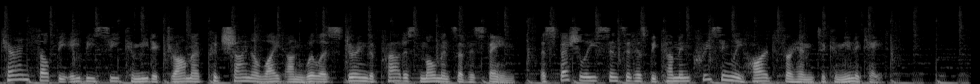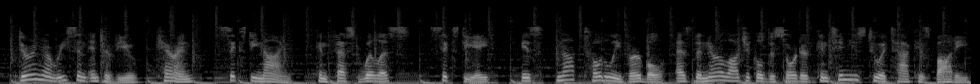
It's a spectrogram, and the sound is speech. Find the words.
Caron felt the ABC comedic drama could shine a light on Willis during the proudest moments of his fame, especially since it has become increasingly hard for him to communicate. During a recent interview, Caron, 69, confessed Willis, 68, is not totally verbal as the neurological disorder continues to attack his body,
